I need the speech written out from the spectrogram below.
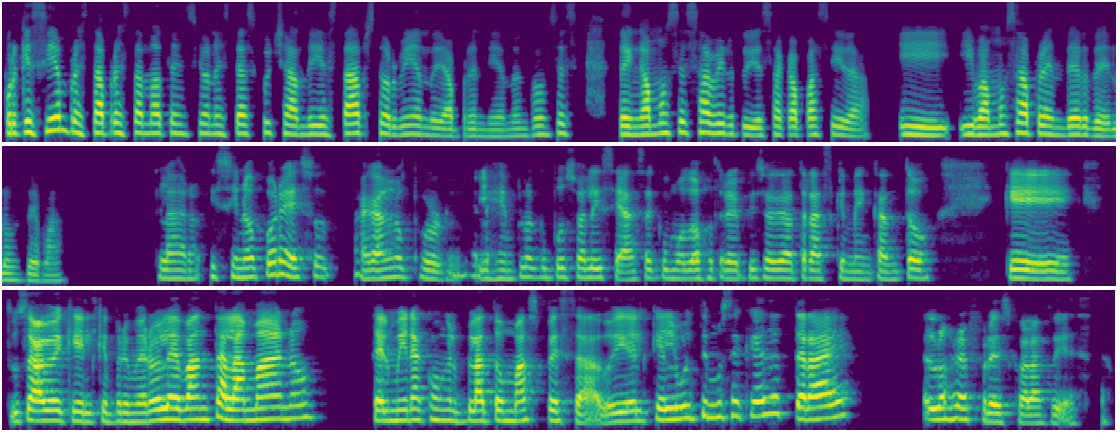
Porque siempre está prestando atención, está escuchando y está absorbiendo y aprendiendo. Entonces, tengamos esa virtud y esa capacidad y, y vamos a aprender de los demás. Claro, y si no por eso, háganlo por el ejemplo que puso Alicia hace como dos o tres episodios atrás que me encantó, que tú sabes que el que primero levanta la mano termina con el plato más pesado y el que el último se quede trae los refrescos a la fiesta.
